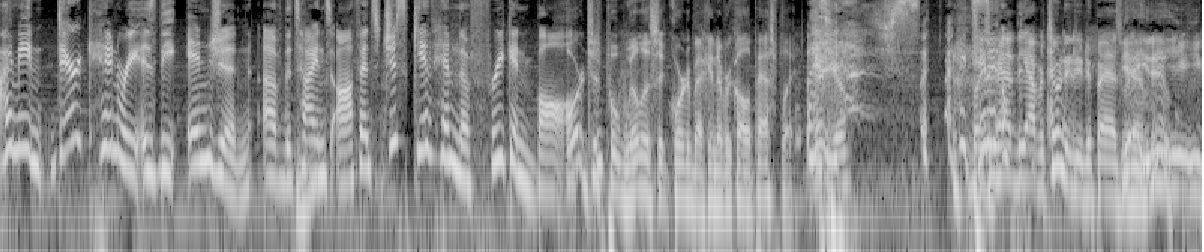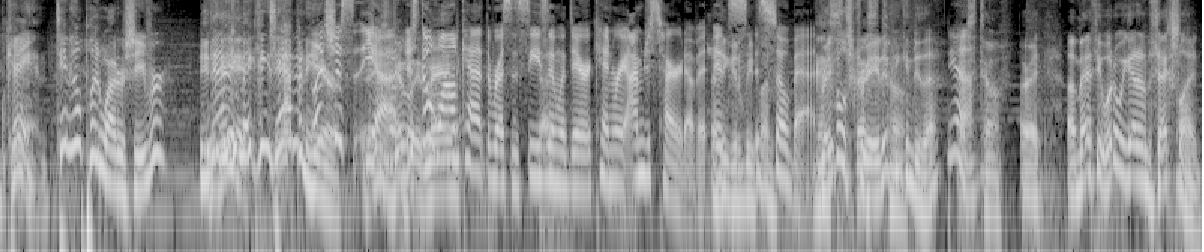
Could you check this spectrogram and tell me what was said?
I mean, Derrick Henry is the engine of the Titans offense. Just give him the freaking ball. Or just put Willis at quarterback and never call a pass play. There you go. but you have the opportunity to pass with Yeah, him. you do. You, you can. Tim Hill played wide receiver. He He did. can make things happen here. Let's just yeah, do just it, go man. Wildcat the rest of the season with Derrick Henry. I'm just tired of it. I think it's, it'll be fun. it's so bad. That's- Vrabel's that's creative. He can do that. yeah. That's tough. All right. Uh, Matthew, what do we got on the text line?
